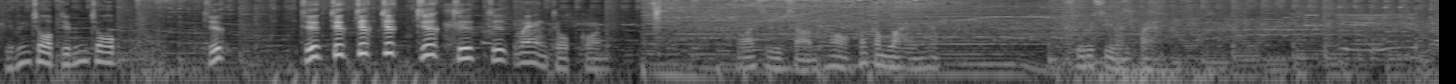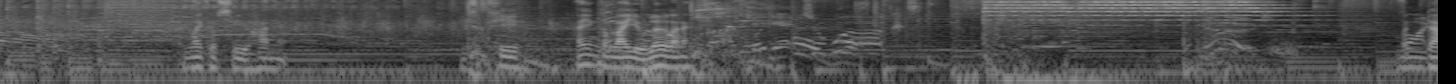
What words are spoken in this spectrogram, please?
อย่าเพิ่งจบอย่าเพิ่งจบจึกจึกจึกจึกจึกจึกจึกจึกแม่งจบก่อนร้อยสี่สามเท่าก็กำไรนะครับซื้อไปสี่พันแปดกำไรเกือบสี่พันอะอีกสักทีถ้ายังกำไรอยู่เลิกแล้วนะ บันได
